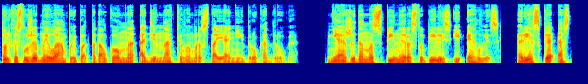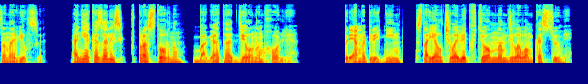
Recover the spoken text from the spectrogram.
только служебные лампы под потолком на одинаковом расстоянии друг от друга. Неожиданно спины расступились, и Элвис резко остановился. Они оказались в просторном, богато отделанном холле. Прямо перед ним стоял человек в темном деловом костюме,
